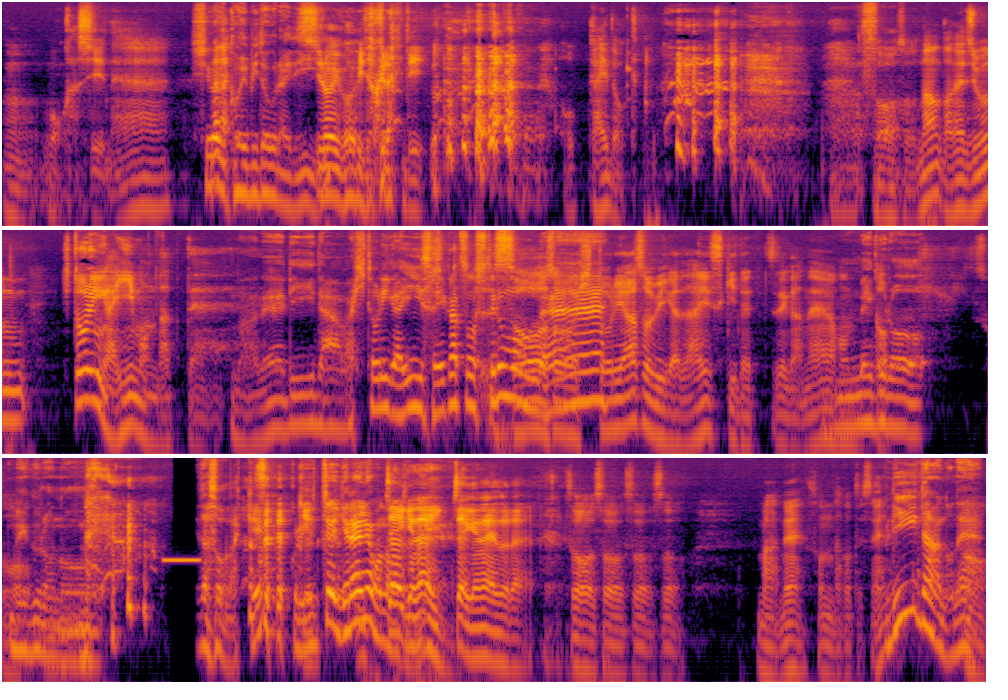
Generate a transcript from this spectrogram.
う。うん、おかしいね。白い恋人ぐらいでいい。白い恋人くらいでいい。北海道かそうそう。なんかね自分一人がいいもんだって。まあね、リーダーは一人がいい生活をしてるもんね。そうそう。一人遊びが大好きでってがねほんと目黒、目黒の、だそうだっけ？これ言っちゃいけないね、こんなことね言っちゃいけない言っちゃいけないそれ。そうそうそうそう。まあねそんなことですね。リーダーのね、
